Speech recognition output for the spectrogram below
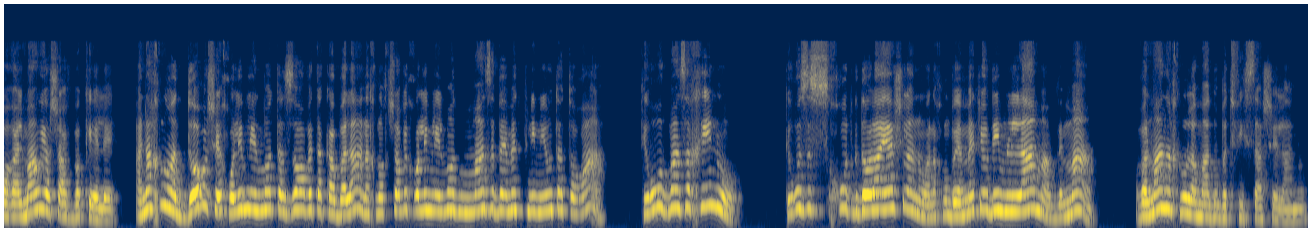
הרי על מה הוא ישב בכלא? אנחנו הדור שיכולים ללמוד את הזוהר ואת הקבלה, אנחנו עכשיו יכולים ללמוד מה זה באמת פנימיות התורה. תראו מה זכינו, תראו איזה זכות גדולה יש לנו, אנחנו באמת יודעים למה ומה. אבל מה אנחנו למדנו בתפיסה שלנו?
